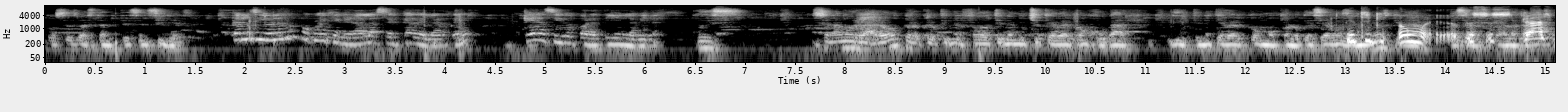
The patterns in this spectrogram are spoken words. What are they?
cosas bastante sencillas. Carlos, y hablando un poco en general acerca del arte, ¿qué ha sido para ti en la vida? Pues Suena muy raro, pero creo que en el fondo tiene mucho que ver con jugar y tiene que ver como con lo que decíamos de niños. oh my O sea,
